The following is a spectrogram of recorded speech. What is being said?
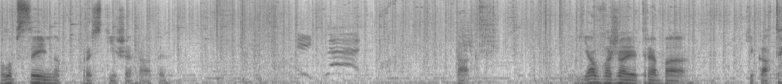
Було б сильно простіше грати. Я вважаю, треба тікати.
